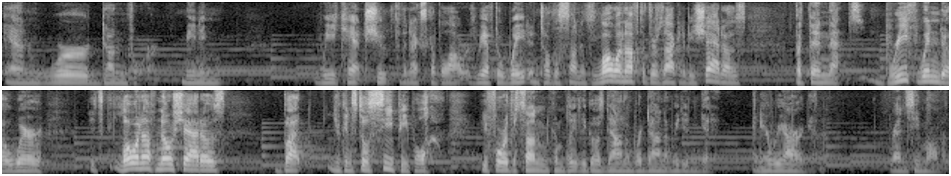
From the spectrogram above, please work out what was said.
and we're done for, meaning we can't shoot for the next couple hours. We have to wait until the sun is low enough that there's not going to be shadows, but then that brief window where it's low enough, no shadows, but you can still see people before the sun completely goes down and we're done and we didn't get it. And here we are again, Red Sea moment.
